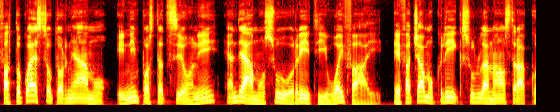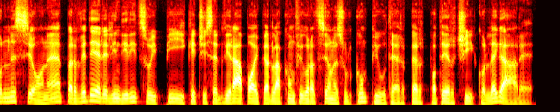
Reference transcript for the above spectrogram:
Fatto questo torniamo in impostazioni e andiamo su reti wifi e facciamo clic sulla nostra connessione per vedere l'indirizzo IP che ci servirà poi per la configurazione sul computer per poterci collegare.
